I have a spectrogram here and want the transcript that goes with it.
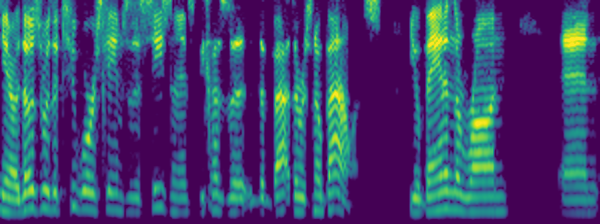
You know, those were the two worst games of the season. It's because the, the there was no balance. You abandon the run, and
